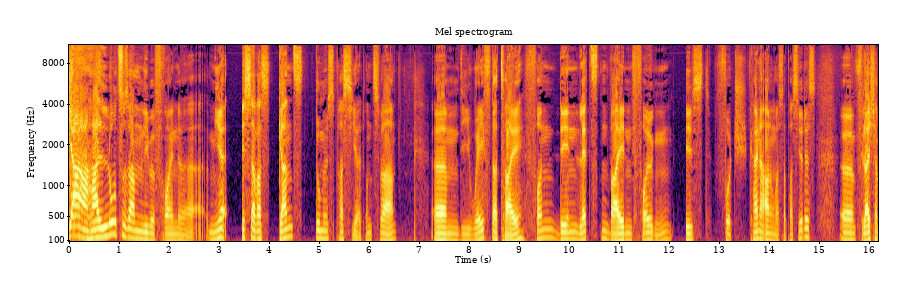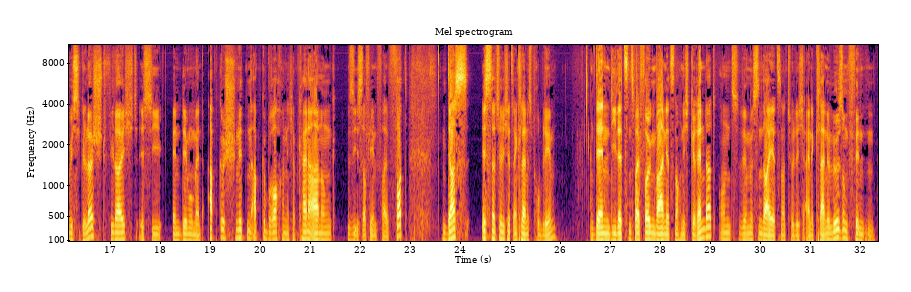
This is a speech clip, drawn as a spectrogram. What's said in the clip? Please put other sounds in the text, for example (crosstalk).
Ja, hallo zusammen, liebe Freunde. Mir ist da was ganz Dummes passiert. Und zwar, ähm, die Wave-Datei von den letzten beiden Folgen ist futsch. Keine Ahnung, was da passiert ist. Äh, vielleicht habe ich sie gelöscht, vielleicht ist sie in dem Moment abgeschnitten, abgebrochen. Ich habe keine Ahnung. Sie ist auf jeden Fall fort. Das ist natürlich jetzt ein kleines Problem. Denn die letzten zwei Folgen waren jetzt noch nicht gerendert und wir müssen da jetzt natürlich eine kleine Lösung finden.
